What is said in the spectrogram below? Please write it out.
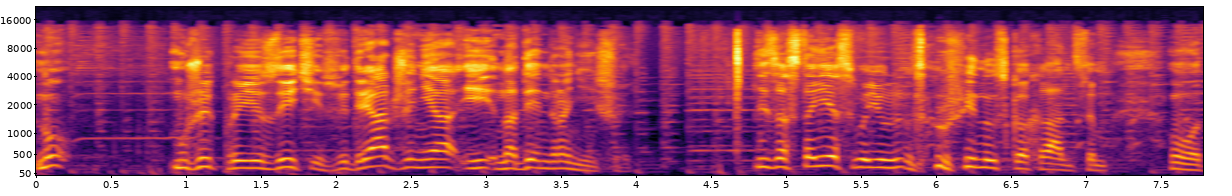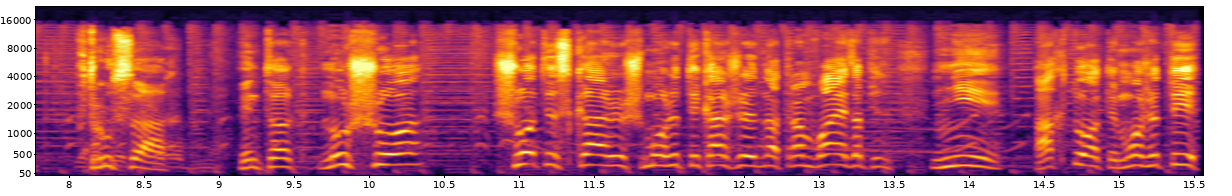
Ну, мужик приїздить з відрядження і на день раніше. І застає свою дружину з коханцем. От, в трусах. Він так, ну що? Що ти скажеш? Може, ти каже на трамваї запі... Ні. А хто ти? Може, ти,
